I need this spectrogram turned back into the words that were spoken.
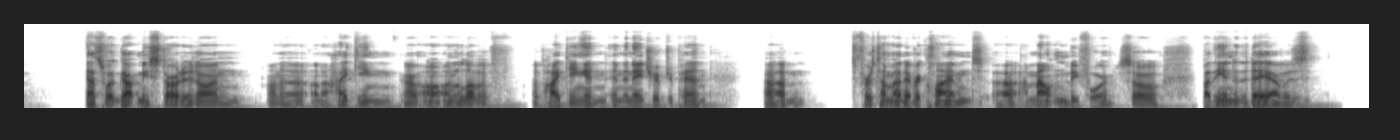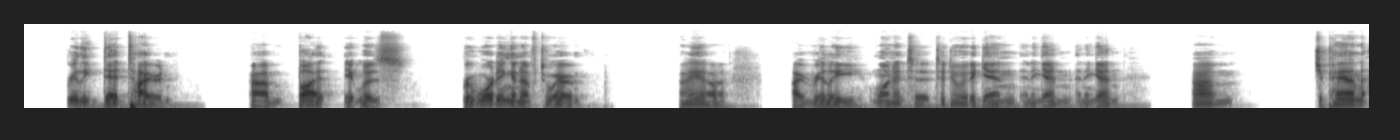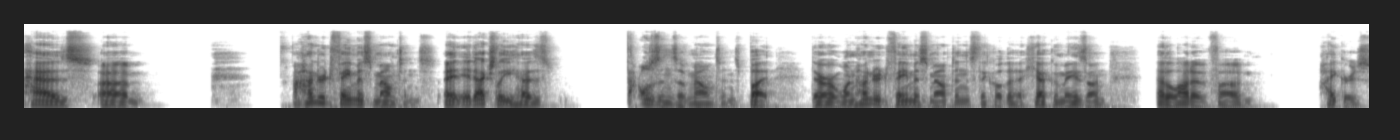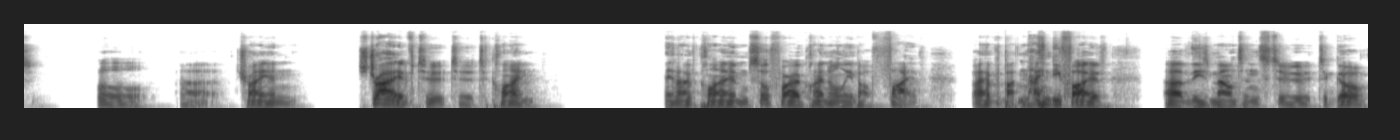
that's what got me started on on a on a hiking uh, on a love of of hiking and, and the nature of Japan. Um, first time I'd ever climbed uh, a mountain before, so by the end of the day, I was really dead tired. Um, but it was rewarding enough to where I uh, I really wanted to to do it again and again and again. Um, Japan has um, a hundred famous mountains. It actually has thousands of mountains, but there are 100 famous mountains. They call the Hyakumeizan that a lot of um, hikers will uh, try and strive to, to, to climb. And I've climbed, so far, I've climbed only about five. I have about 95 of these mountains to, to go.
